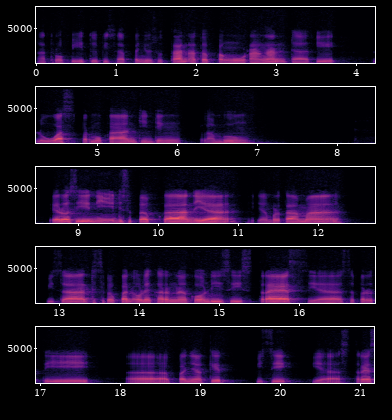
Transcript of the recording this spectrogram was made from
Atrofi itu bisa penyusutan atau pengurangan dari luas permukaan dinding lambung. Erosi ini disebabkan ya, yang pertama bisa disebabkan oleh karena kondisi stres ya seperti uh, penyakit fisik ya stres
